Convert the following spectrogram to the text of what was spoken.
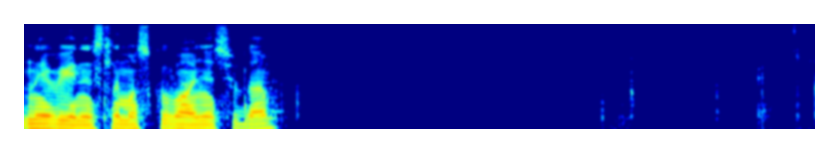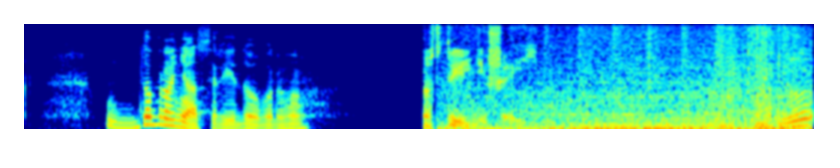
Не винесли маскування сюди. Доброго дня, Сергій, доброго. Розстрільніший. Ну,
